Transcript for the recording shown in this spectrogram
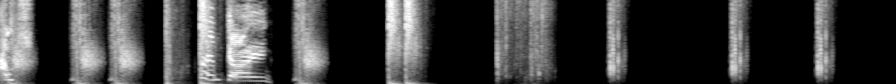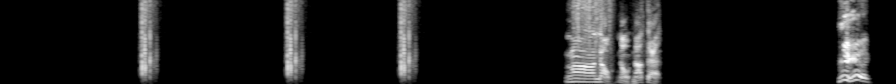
Ouch! I'm dying! Uh, no, no, not that.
